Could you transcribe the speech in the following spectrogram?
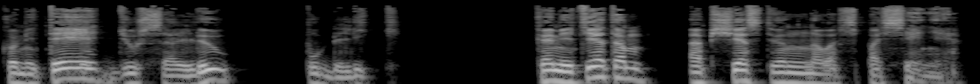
«Комите дю салю публики, Комитетом общественного спасения.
